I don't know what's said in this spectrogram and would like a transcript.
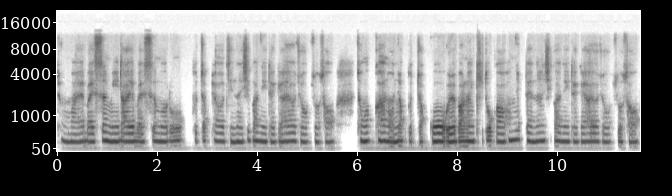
정말 말씀이 나의 말씀으로 붙잡혀지는 시간이 되게 하여 주옵소서. 정확한 언약 붙잡고 올바른 기도가 확립되는 시간이 되게 하여 주옵소서.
